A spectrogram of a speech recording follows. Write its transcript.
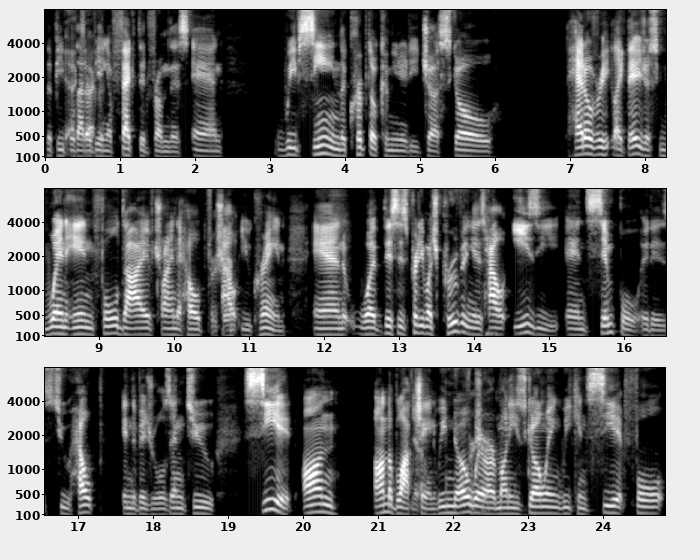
the people that are being affected from this and we've seen the crypto community just go head over like they just went in full dive trying to help For sure. out Ukraine. And what this is pretty much proving is how easy and simple it is to help individuals and to see it on on the blockchain. Yeah, we know where sure. our money's going. We can see it full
